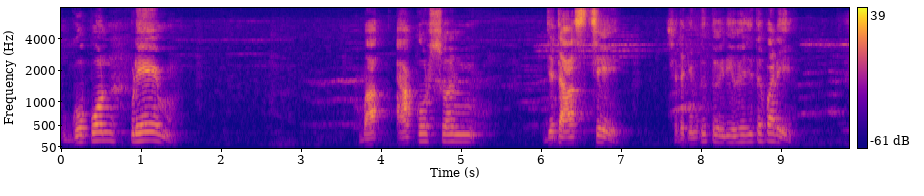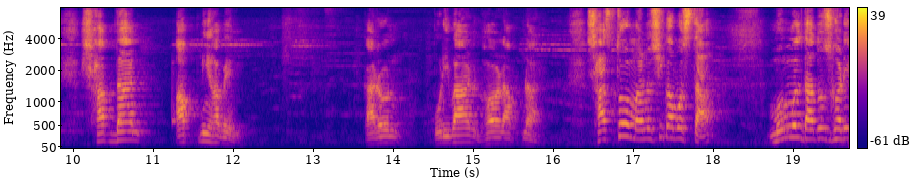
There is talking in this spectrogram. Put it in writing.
গোপন প্রেম বা আকর্ষণ যেটা আসছে, সেটা কিন্তু তৈরি হয়ে যেতে পারে। সাবধান আপনি হবেন, কারণ পরিবার ঘর আপনার। স্বাস্থ্য মানসিক অবস্থা, মঙ্গল দ্বাদশ ঘরে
